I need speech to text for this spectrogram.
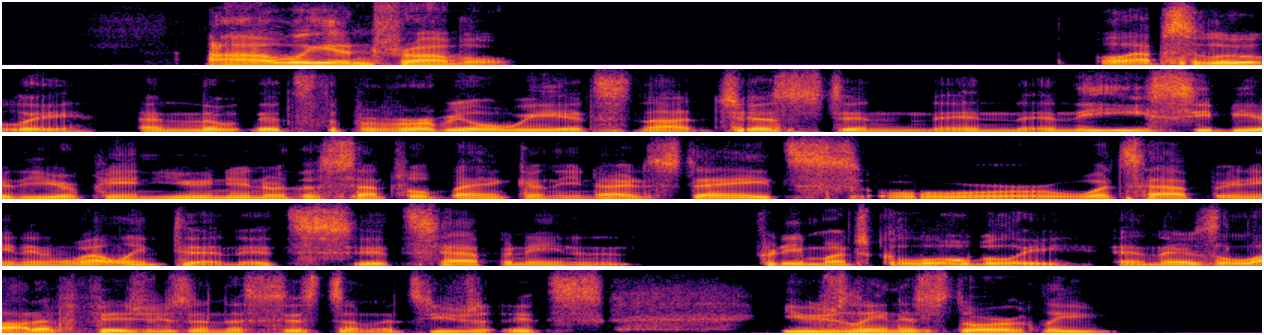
Are we in trouble? Well, absolutely, and the, it's the proverbial we. It's not just in, in in the ECB or the European Union or the central bank in the United States or what's happening in Wellington. It's it's happening pretty much globally, and there's a lot of fissures in the system. It's usually it's usually and historically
